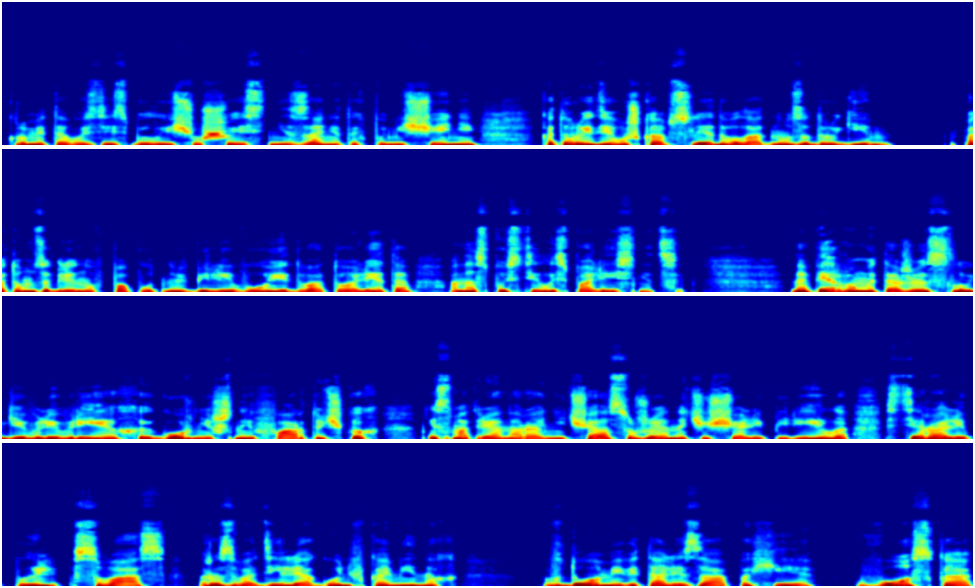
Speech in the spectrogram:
Кроме того, здесь было еще шесть незанятых помещений, которые девушка обследовала одно за другим. Потом, заглянув попутно в бельевую и два туалета, она спустилась по лестнице. На первом этаже слуги в ливреях и горничные в фарточках, несмотря на ранний час, уже начищали перила, стирали пыль с ваз, разводили огонь в каминах. В доме витали запахи воска,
